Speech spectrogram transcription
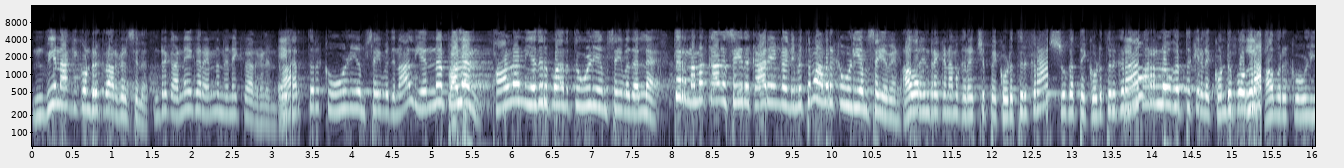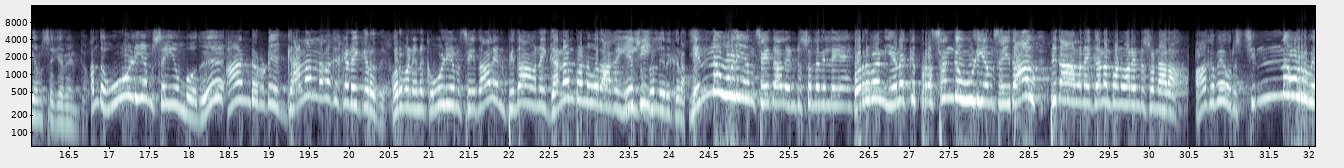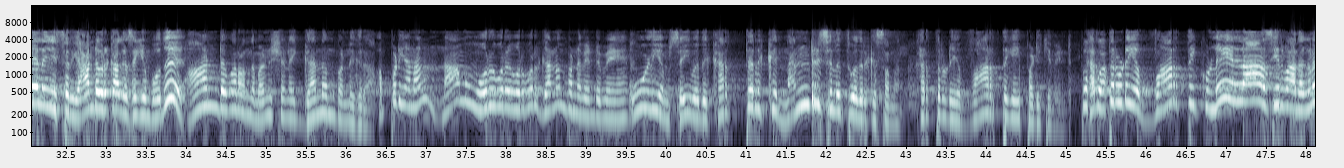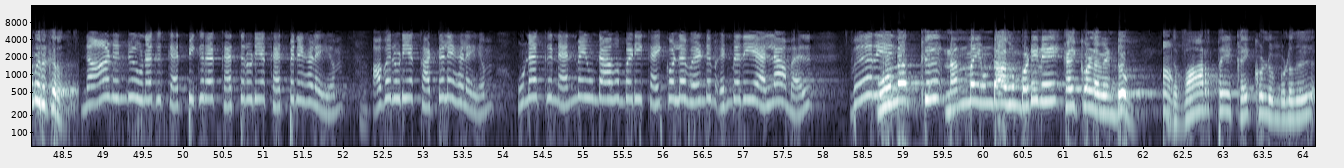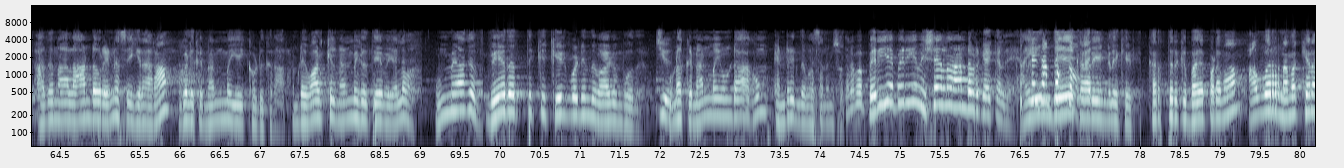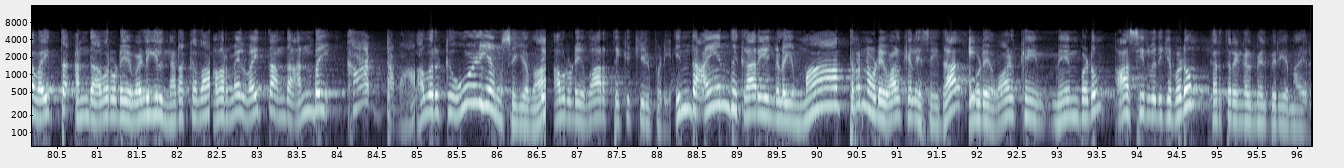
வீணாக்கி கொண்டிருக்கிறார்கள் சிலர். இன்றைக்கு அநேகர் என்ன நினைக்கிறார்கள் என்றால் கர்த்தருக்கு ஊழியம் செய்வதனால் என்ன பலன்? பலன் எதிர்பார்த்து ஊழியம் செய்வதல்ல. கர்த்தர் நமக்காக செய்த காரியங்கள் நிமித்தமா அவருக்கு ஊழியம் செய்ய வேண்டும். அவர் இன்றைக்கு நமக்கு ரட்சிப்பை கொடுத்திருக்கிறார் சுகத்தை கொடுத்திருக்கிறார் பரலோகத்துக்கு எங்களை கொண்டு போகிறார். அவருக்கு ஊழியம் செய்ய வேண்டும். அந்த ஊழியம் செய்யும் போது ஆண்டவருடைய கனம் நமக்கு கிடைக்கிறது. ஒருவன் எனக்கு ஊழியம் செய்தால் என் பிதா அவனை கனம் பண்ணுவதாக இயேசு சொல்லி இருக்கிறார் என்ன ஊழியம் செய்தால் என்று சொல்லவில்லையே? ஒருவன் எனக்கு பிரசங்க ஊழியம் செய்தால் பிதா அவனை கனம் பண்ணுவார் என்று சொன்னாரா? ஆகவே ஒரு சின்ன ஒரு வேலையை சரி ஆண்டவருக்காக செய்யும் போது ஆண்டவர் அந்த மனுஷனை கனம் பண்ணுகிறார். அப்படியானால் நாமும் ஒருவரை ஒருவர் கனம் பண்ண வேண்டுமே? ஊழியம் செய்வது கர்த்தருக்கு நன்றி செலுத்துவதற்கு சமம். கர்த்தருடைய வார்த்தையை படிக்க வேண்டும். கர்த்தருடைய வார்த்தைக்குள்ளே எல்லா ஆசீர்வாதங்களும் இருக்கிறது. நான் என்று உனக்கு கற்பிக்கிற கர்த்தருடைய கற்பனைகளையும் அவருடைய கட்டளைகளையும் உனக்கு நன்மை உண்டாகும்படி கைக்கொள்ள வேண்டும் என்பதையே அல்லாமல் வேறு உனக்கு நன்மை உண்டாகும்படி நீ கைக்கொள்ள வேண்டும். இந்த வார்த்தையை கைக்கொள்ளும் பொழுது அதனால் ஆண்டவர் என்ன செய்கிறாராம்? உங்களுக்கு நன்மையை கொடுக்கிறார். நம்முடைய வாழ்க்கையில் நன்மைகள் தேவை அல்லவா? உண்மையாக வேதத்துக்கு கீழ்ப்படிந்து வாழும்போது உனக்கு நன்மை உண்டாகும் என்று இந்த வசனம் சொல்ற பெரிய பெரிய விஷயம்லாம் ஆண்டவர் கேட்கல. ஐந்தே காரியங்களை கேட்க. கர்த்தருக்கு பயப்படவாம். அவர் நமக்கென வைத்த அந்த அவருடைய வழியில் நடக்கவா? அவர் மேல் வைத்த அந்த அன்பை காட்டவா? அவருக்கு ஊழியம் செய்யவா? அவருடைய வார்த்தைக்கு கீழ்ப்படி. இந்த ஐந்து காரியங்களையும் மாத்திரம் நம்முடைய வாழ்க்கையில செய்தால் நம்முடைய வாழ்க்கை மேம்படும் ஆசீர்வதிக்கப்படும். கர்த்தர் எங்கள் மேல் பிரியமாயிரும்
